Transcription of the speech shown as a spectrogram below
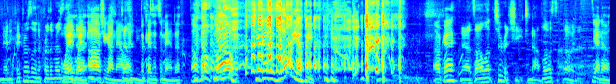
Mandy picked Rosalina for the Rosalina. Wait, wait. die. Oh, she got an ally Doesn't use because it's Amanda. Oh no, oh no! She got a blowy uppy. okay. Okay. Now it's all up to Richie to not blow us. Oh wait, no. Yeah, no.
